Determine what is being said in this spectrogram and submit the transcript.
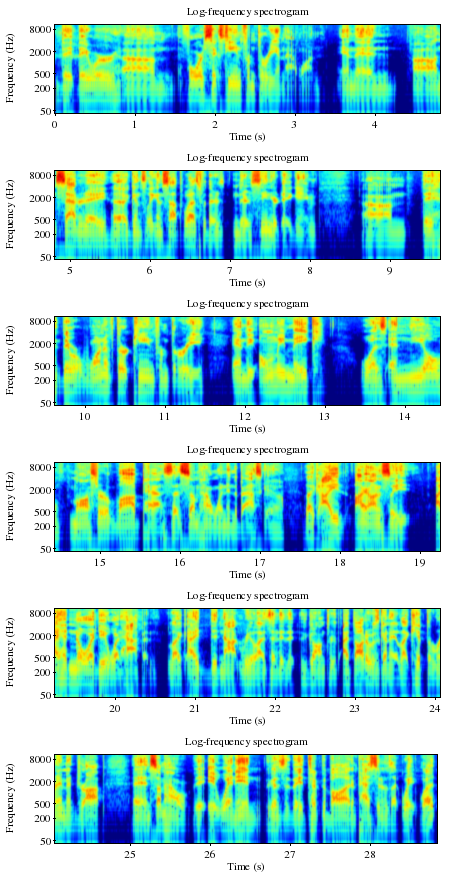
they, they were um, 4 16 from three in that one. And then uh, on Saturday uh, against Lincoln Southwest for their, their senior day game, um, they, they were 1 of 13 from three. And the only make was a Neil Mosser lob pass that somehow went in the basket. Like, I, I honestly. I had no idea what happened. Like I did not realize that it had gone through. I thought it was going to like hit the rim and drop, and somehow it, it went in because they took the ball out and passed it. and I was like, wait, what?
